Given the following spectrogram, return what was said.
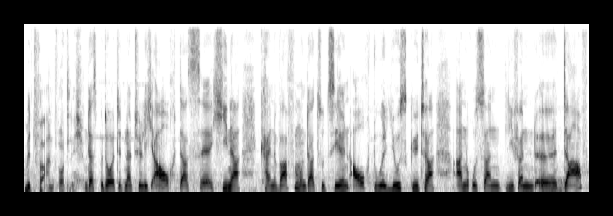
mitverantwortlich. Das bedeutet natürlich auch, dass äh, China keine Waffen und dazu zählen auch Dual-Use-Güter an Russland liefern äh, darf.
